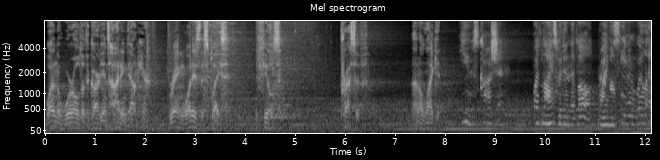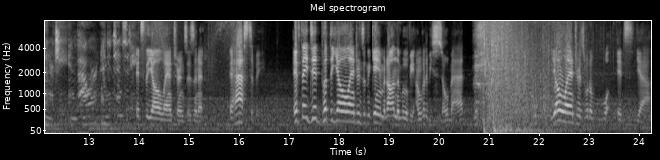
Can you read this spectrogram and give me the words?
What in the world are the Guardians hiding down here? Ring, what is this place? It feels... oppressive. I don't like it. Use caution. What lies within the vault rivals even will energy in power and intensity. It's the Yellow Lanterns, isn't it? It has to be. If they did put the Yellow Lanterns in the game but not in the movie, I'm gonna be so mad. Yellow Lanterns would have. It's yeah,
